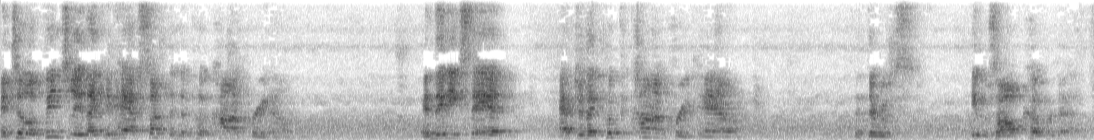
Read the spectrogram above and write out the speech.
until eventually they could have something to put concrete on. And then he said, after they put the concrete down, that there was, it was all covered up.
